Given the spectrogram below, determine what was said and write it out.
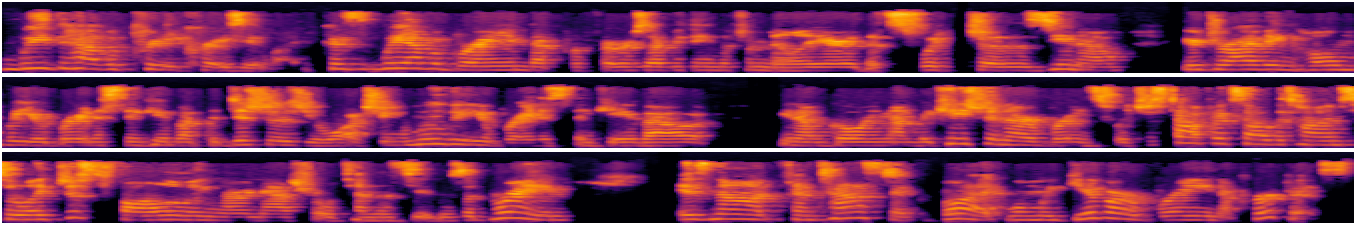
we'd have a pretty crazy life because we have a brain that prefers everything the familiar, that switches, you know, you're driving home, but your brain is thinking about the dishes, you're watching a movie, your brain is thinking about, you know, going on vacation, our brain switches topics all the time. So, like, just following our natural tendency as a brain is not fantastic. But when we give our brain a purpose,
